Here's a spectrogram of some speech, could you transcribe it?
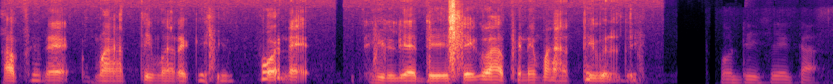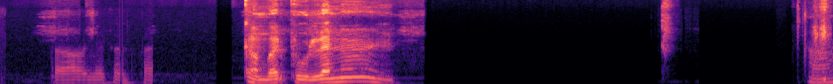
HP-nya mati marek Kok nek Hilya DC kok HP-nya mati berarti. Kondisi kak tahu nyetet Gambar bulan ah. Hah?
